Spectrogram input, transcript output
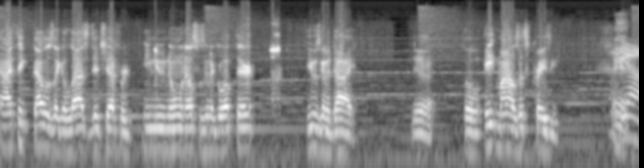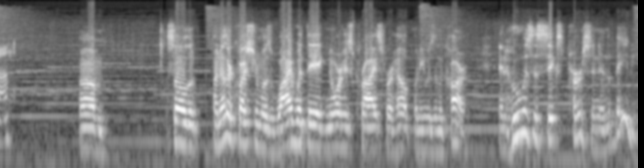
I think that was like a last ditch effort. He knew no one else was going to go up there. He was going to die. Yeah. So eight miles, that's crazy. Man. Yeah. Um, so the, another question was why would they ignore his cries for help when he was in the car? And who was the sixth person in the baby?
